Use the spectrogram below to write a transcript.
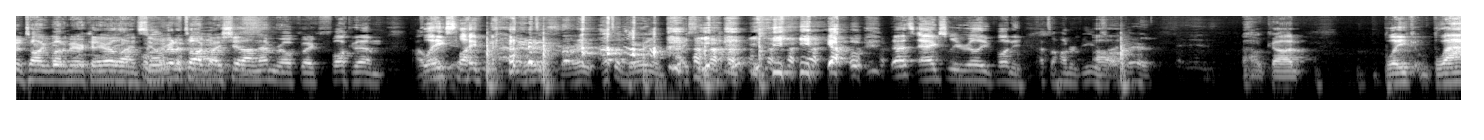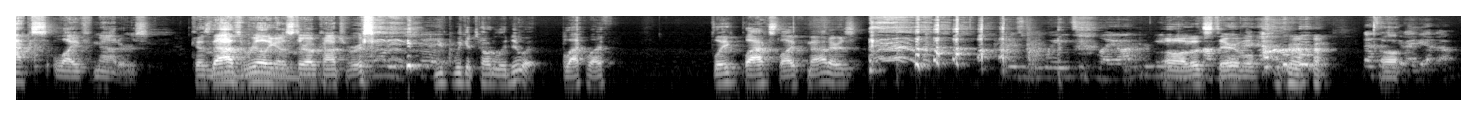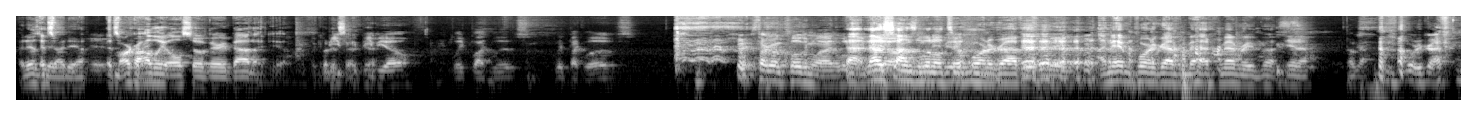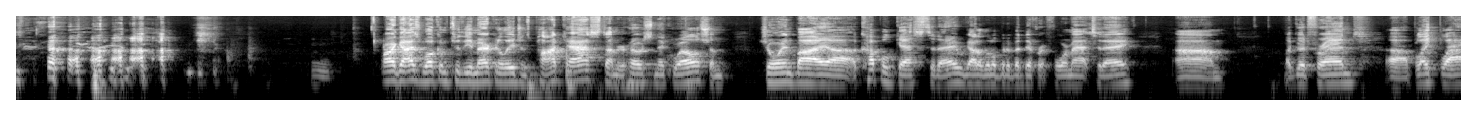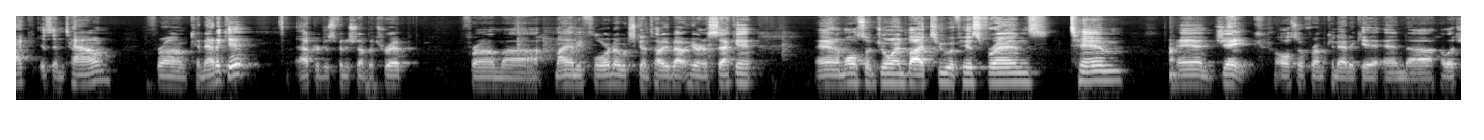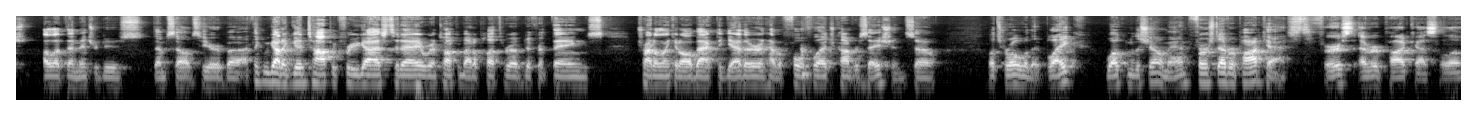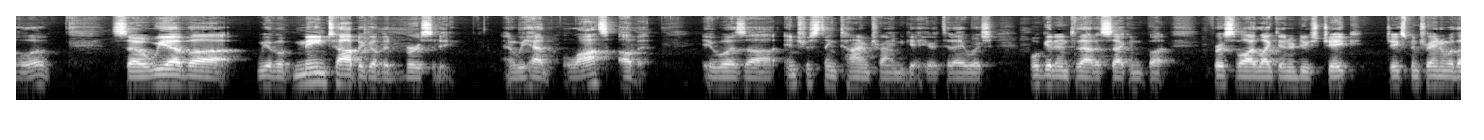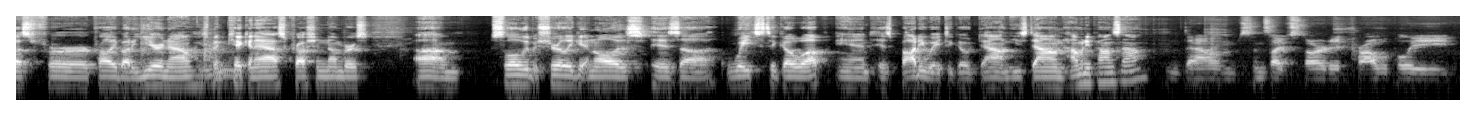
Like, we're gonna talk about American Airlines too. We're gonna talk my shit on them real quick. Fuck them. I like Blake's it. life That matters. That's a very enticing topic. Yo, that's actually really funny. That's 100 views Uh, right there. Oh God, Blake Black's life matters because that's really gonna stir up controversy. You, we could totally do it. Black life. Blake Black's life matters. That is way too play on for me. Oh, that's terrible. right. That's such a good idea, though. It is a It's- good idea. It's marketing. probably also a very bad idea. But B- it's okay. BBO, Blake Black lives. Blake Black lives. Start going clothing line. A little That, that sounds a little too pornographic for me. I may have a pornographic bad memory, but you know. Okay. Pornographic. All right, guys, welcome to the American Allegiance podcast. I'm your host, Nick Welsh. I'm joined by uh, a couple guests today. We got a little bit of a different format today. Um, my good friend, uh, Blake Black, is in town from Connecticut after just finishing up a trip from uh, Miami, Florida, which he's going to tell you about here in a second. And I'm also joined by two of his friends, Tim and Jake, also from Connecticut. And uh, I'll, let you, I'll let them introduce themselves here. But I think we got a good topic for you guys today. We're going to talk about a plethora of different things, try to link it all back together, and have a full fledged conversation. So let's roll with it. Blake, welcome to the show, man. First ever podcast. First ever podcast. Hello, hello. So we have uh we have a main topic of adversity, and we had lots of it. It was uh interesting time trying to get here today, which we'll get into that in a second. But first of all, I'd like to introduce Jake. Jake's been training with us for probably about a year now. He's been kicking ass, crushing numbers. Um, slowly but surely getting all his his uh, weights to go up and his body weight to go down. He's down how many pounds now? down since I've started, probably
